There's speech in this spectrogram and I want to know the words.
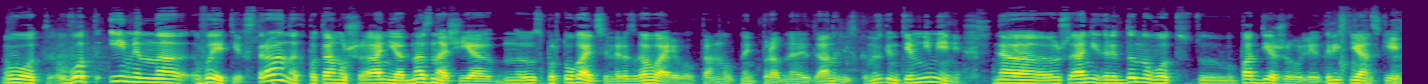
Вот, вот именно в этих странах, потому что они однозначно, я с португальцами разговаривал, там, ну, правда, на английском языке, но тем не менее, а, они говорят, да ну вот, поддерживали крестьянские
